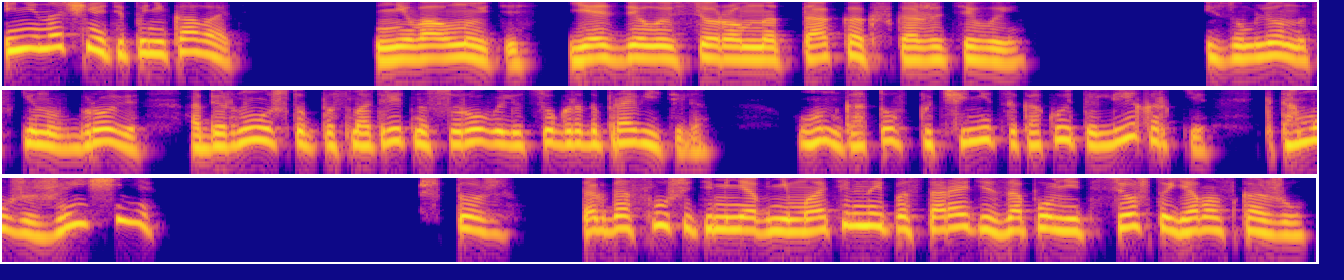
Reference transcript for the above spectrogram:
И не начнете паниковать?» «Не волнуйтесь, я сделаю все ровно так, как скажете вы». Изумленно вскинув брови, обернулась, чтобы посмотреть на суровое лицо градоправителя. Он готов подчиниться какой-то лекарке, к тому же женщине? Что ж, тогда слушайте меня внимательно и постарайтесь запомнить все, что я вам скажу.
